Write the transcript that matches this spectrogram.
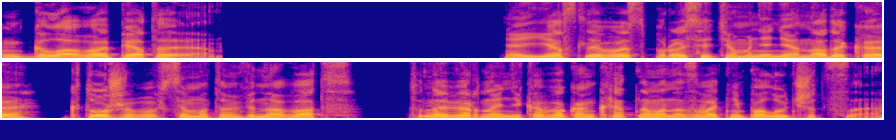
Глава 5. Если вы спросите мнение Надека, кто же во всем этом виноват, то, наверное, никого конкретного назвать не получится.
